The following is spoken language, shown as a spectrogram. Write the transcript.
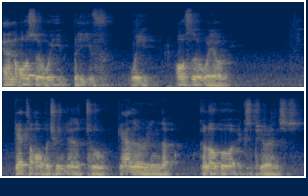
And also we believe we also will get the opportunity to gather in the global experience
